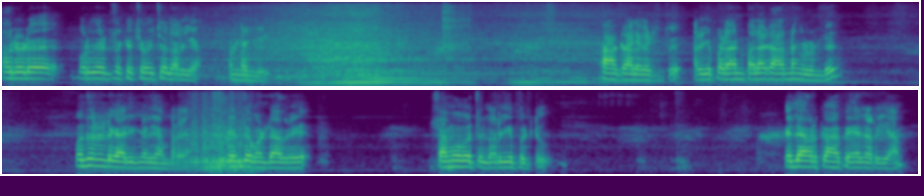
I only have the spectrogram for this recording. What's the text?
അവരുടെ പൂർവീകത്തൊക്കെ ചോദിച്ചാൽ അറിയാം ഉണ്ടെങ്കിൽ. ആ കാലഘട്ടത്തിൽ അറിയപ്പെടാൻ പല കാരണങ്ങളുണ്ട്. ഒന്ന് രണ്ട് കാര്യങ്ങൾ ഞാൻ പറയാം. എന്തുകൊണ്ട് അവർ സമൂഹത്തിൽ അറിയപ്പെട്ടു? എല്ലാവർക്കും ആ പേരറിയാം.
